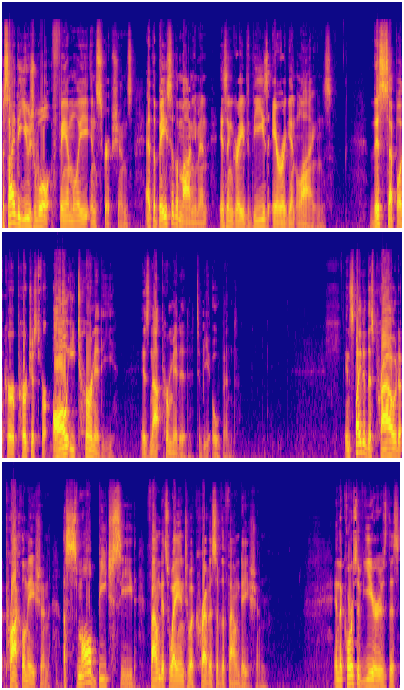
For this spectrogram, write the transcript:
Beside the usual family inscriptions, at the base of the monument is engraved these arrogant lines This sepulchre, purchased for all eternity, is not permitted to be opened. In spite of this proud proclamation, a small beech seed found its way into a crevice of the foundation. In the course of years, this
